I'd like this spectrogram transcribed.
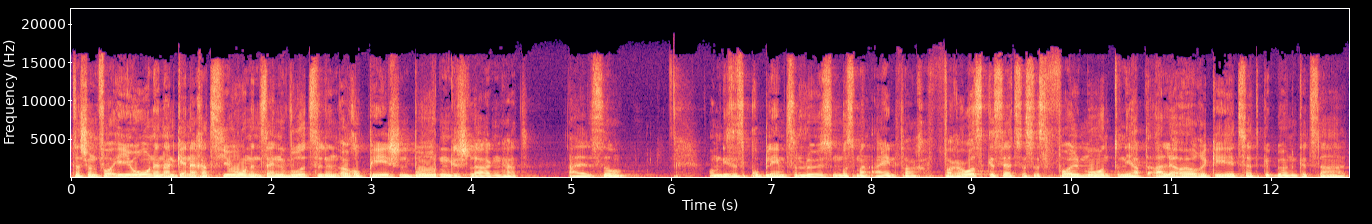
das schon vor Äonen an Generationen seine Wurzeln in europäischen Boden geschlagen hat. Also, um dieses Problem zu lösen, muss man einfach, vorausgesetzt es ist Vollmond und ihr habt alle eure GEZ-Gebühren gezahlt,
